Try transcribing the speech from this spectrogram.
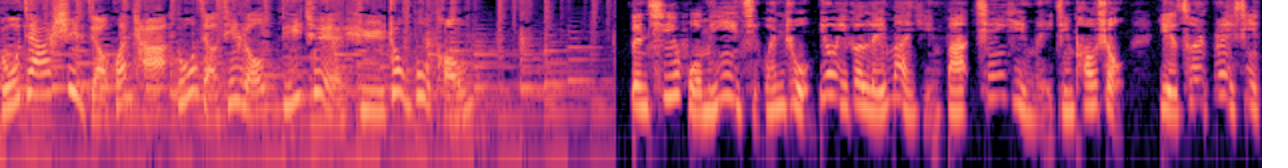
独家视角观察，独角金融的确与众不同。本期我们一起关注又一个雷曼引发千亿美金抛售，野村、瑞信、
